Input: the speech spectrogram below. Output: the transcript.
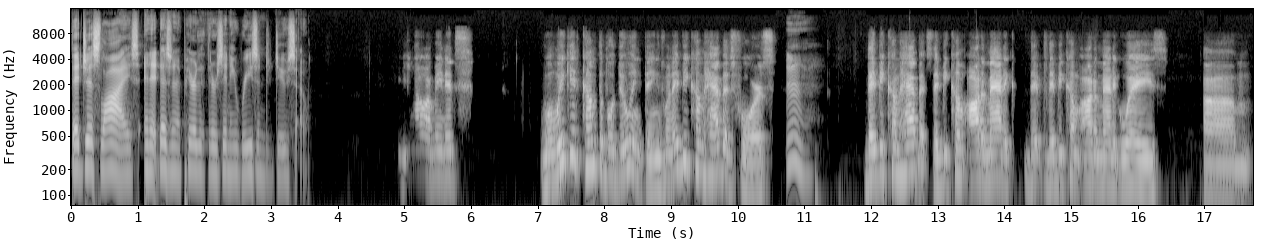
that just lies and it doesn't appear that there's any reason to do so. You know, I mean, it's when we get comfortable doing things, when they become habits for us, mm. they become habits. They become automatic. They, they become automatic ways um,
